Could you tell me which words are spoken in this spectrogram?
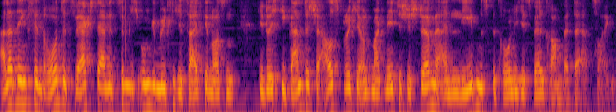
Allerdings sind rote Zwergsterne ziemlich ungemütliche Zeitgenossen, die durch gigantische Ausbrüche und magnetische Stürme ein lebensbedrohliches Weltraumwetter erzeugen.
